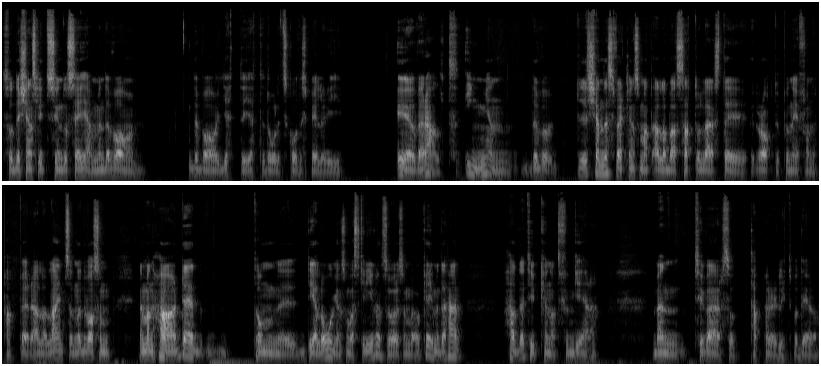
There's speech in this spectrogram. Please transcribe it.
Så det känns lite synd att säga men det var det var jätte jättedåligt skådespeleri överallt. Ingen, det, var, det kändes verkligen som att alla bara satt och läste rakt upp och ner från ett papper alla linesen och det var som när man hörde de eh, dialogen som var skriven så var det som bara okej men det här hade typ kunnat fungera. Men tyvärr så tappade det lite på det då.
